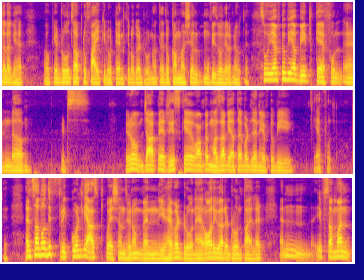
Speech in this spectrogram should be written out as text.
अलग है. Okay drones up to five kilo ten kilo का ड्रोन आता है जो कमर्शियल मूवीज़ वगैरह में होता है. So you have to be a bit careful and it's you know जहाँ पे रिस्क है, वहाँ पे मज़ा भी आता है but then you have to be careful okay. And some of the frequently asked questions, you know, when you have a drone or you are a drone pilot, and if someone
